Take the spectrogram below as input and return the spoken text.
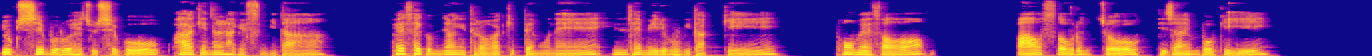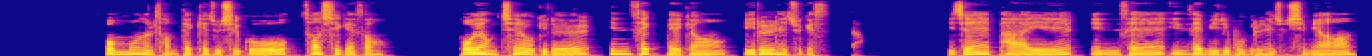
60으로 해주시고 확인을 하겠습니다. 회색 음영이 들어갔기 때문에 인쇄 미리 보기 닫기. 폼에서 마우스 오른쪽 디자인 보기 본문을 선택해 주시고 서식에서 도형 채우기를 흰색 배경 1을 해주겠습니다. 이제 파일, 인쇄, 인쇄 미리 보기를 해주시면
